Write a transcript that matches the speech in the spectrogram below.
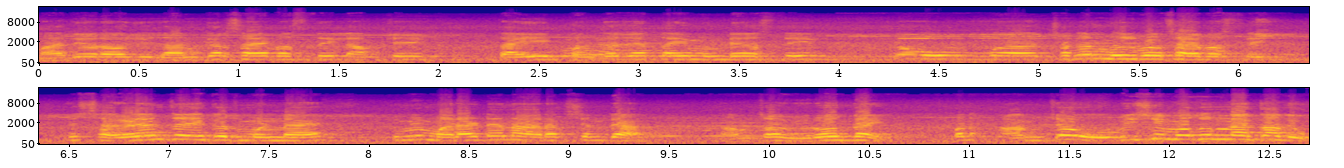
महादेवरावजी जानकर साहेब असतील आमचे ताई पंकजाताई मुंडे असतील किंवा छगन भुजबळ साहेब असतील हे सगळ्यांचं एकच म्हणणं आहे तुम्ही मराठ्यांना आरक्षण द्या. आमचा विरोध नाही. पण आमच्या ओबीसीमधून नका देऊ.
